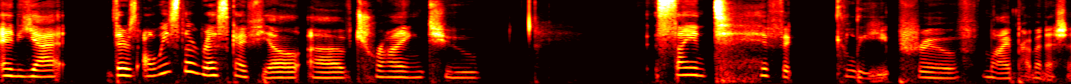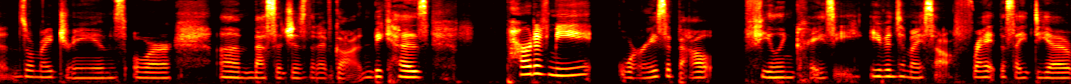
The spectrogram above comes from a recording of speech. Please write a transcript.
And yet, there's always the risk I feel of trying to scientifically prove my premonitions or my dreams or um, messages that I've gotten because part of me worries about feeling crazy, even to myself, right? This idea,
